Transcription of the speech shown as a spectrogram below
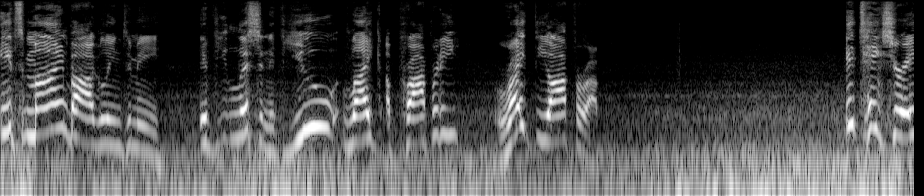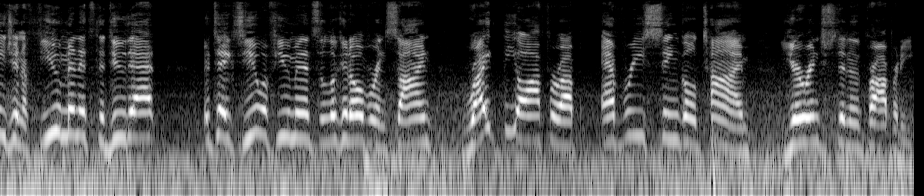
It's mind boggling to me. If you listen, if you like a property, write the offer up. It takes your agent a few minutes to do that it takes you a few minutes to look it over and sign. Write the offer up every single time you're interested in the property.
